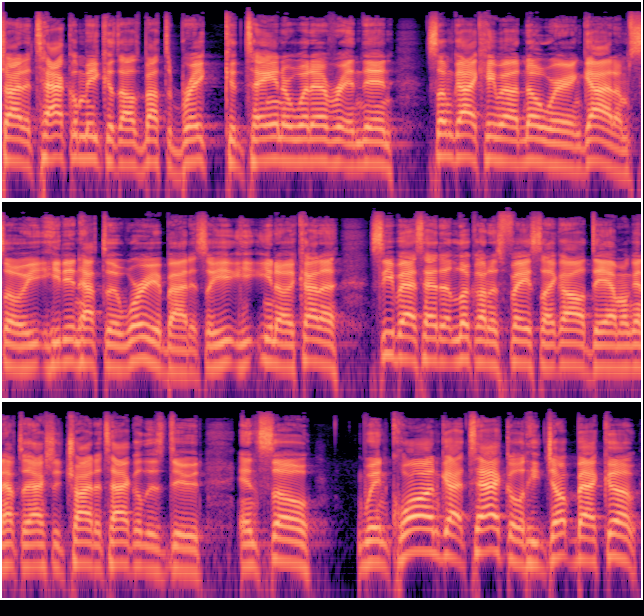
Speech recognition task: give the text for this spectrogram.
try to tackle me because I was about to break contain or whatever, and then some guy came out of nowhere and got him, so he, he didn't have to worry about it. So he, he you know, it kind of Seabass had that look on his face like, oh damn, I'm gonna have to actually try to tackle this dude, and so when Quan got tackled, he jumped back up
